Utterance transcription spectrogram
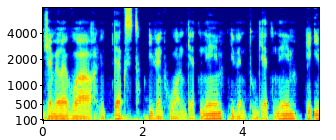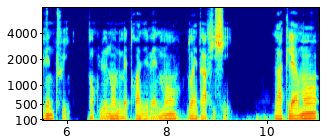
J'aimerais voir le texte event1 get name, event2 get name et event3. Donc le nom de mes trois événements doit être affiché. Là clairement,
